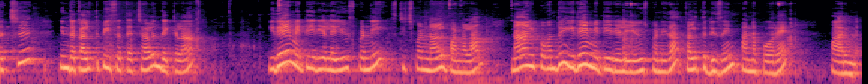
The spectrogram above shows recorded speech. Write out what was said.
வச்சு இந்த கழுத்து பீஸை தைச்சாலும் தைக்கலாம். இதே மெட்டீரியலை யூஸ் பண்ணி ஸ்டிச் பண்ணாலும் பண்ணலாம். நான் இப்போ வந்து இதே மெட்டீரியலை யூஸ் பண்ணி தான் கழுத்து டிசைன் பண்ண போகிறேன் பாருங்கள்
